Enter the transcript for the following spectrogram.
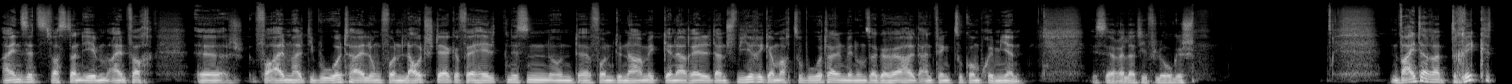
einsetzt, was dann eben einfach äh, vor allem halt die Beurteilung von Lautstärkeverhältnissen und äh, von Dynamik generell dann schwieriger macht zu beurteilen, wenn unser Gehör halt anfängt zu komprimieren. Ist ja relativ logisch. Ein weiterer Trick,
